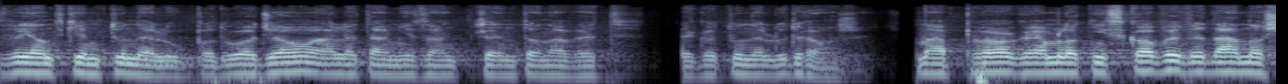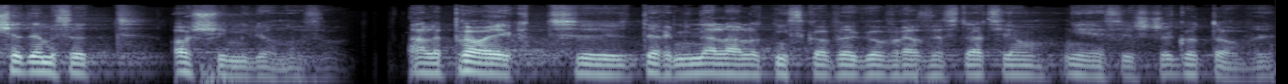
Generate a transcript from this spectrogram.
Z wyjątkiem tunelu pod Łodzią, ale tam nie zaczęto nawet tego tunelu drążyć. Na program lotniskowy wydano 708 milionów złotych. Ale projekt y, terminala lotniskowego wraz ze stacją nie jest jeszcze gotowy.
